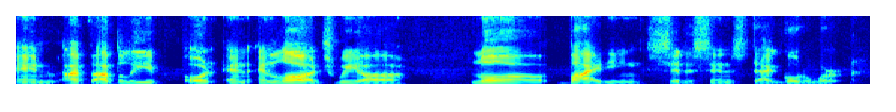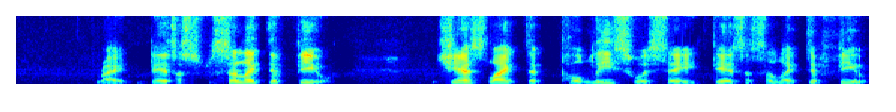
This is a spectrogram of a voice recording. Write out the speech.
And I, I believe, or and, and large, we are law-abiding citizens that go to work, right? There's a selective few, just like the police would say. There's a selective few,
